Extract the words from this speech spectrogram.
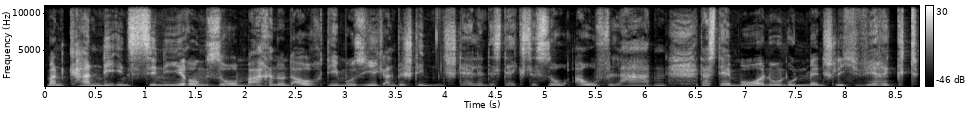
Man kann die Inszenierung so machen und auch die Musik an bestimmten Stellen des Textes so aufladen, dass der Moor nun unmenschlich wirkt,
